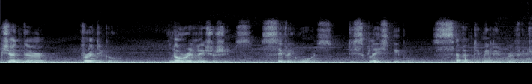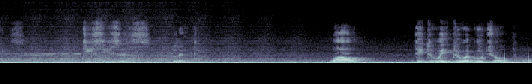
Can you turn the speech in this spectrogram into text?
gender vertigo, no relationships, civil wars, displaced people, 70 million refugees, diseases plenty. Wow, did we do a good job?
